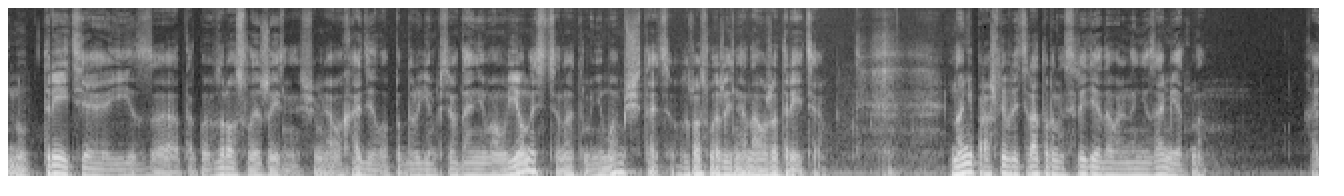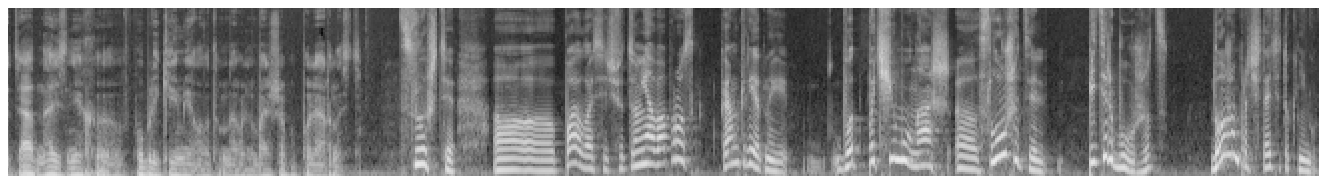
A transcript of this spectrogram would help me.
ну, третья из а, такой взрослой жизни. Еще у меня выходила под другим псевдонимом в юности, но это мы не будем считать. В взрослой жизни она уже третья. Но они прошли в литературной среде довольно незаметно. Хотя одна из них э, в публике имела этом довольно большую популярность. Слушайте, Павел Васильевич, вот у меня вопрос конкретный. Вот почему наш э, слушатель, петербуржец, должен прочитать эту книгу?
